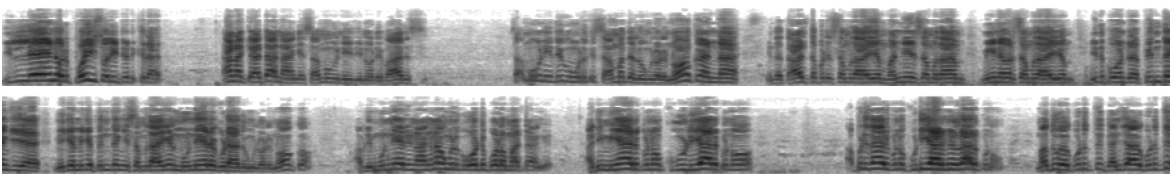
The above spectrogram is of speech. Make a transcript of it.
இல்லைன்னு ஒரு பொய் சொல்லிட்டு இருக்கிறார். ஆனா கேட்டா நாங்க சமூக நீதியினுடைய வாரிசு. சமூக நீதிக்கு உங்களுக்கு சம்மந்தம் உங்களோட நோக்கம் என்ன? இந்த தாழ்த்தப்பட்ட சமுதாயம் வன்னியர் சமுதாயம் மீனவர் சமுதாயம் இது போன்ற பின்தங்கிய மிக மிக பின்தங்கிய சமுதாயங்கள் முன்னேறக்கூடாது உங்களோட நோக்கம். அப்படி முன்னேறினாங்கன்னா உங்களுக்கு ஓட்டு போட மாட்டாங்க. அடிமையா இருக்கணும் கூலியா இருக்கணும் அப்படிதான் இருக்கணும் குடியாரங்கள்லாம் இருக்கணும். மதுவை கொடுத்து கஞ்சாவை கொடுத்து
